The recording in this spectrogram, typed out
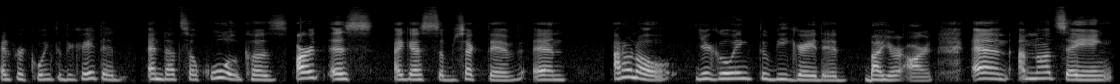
and we're going to be graded. And that's so cool because art is, I guess, subjective. And I don't know, you're going to be graded by your art. And I'm not saying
